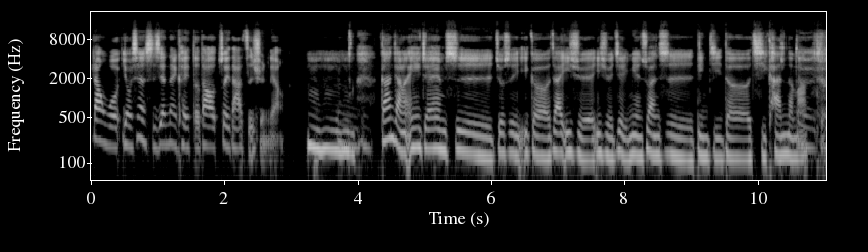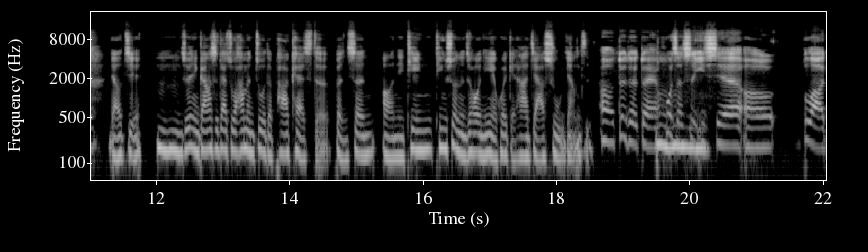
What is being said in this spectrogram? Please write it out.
让我有限的时间内可以得到最大的资讯量。嗯嗯嗯。嗯，刚刚讲的 AJM 是就是一个在医学医学界里面算是顶级的期刊的嘛，对对对。了解。嗯嗯，所以你刚刚是在说他们做的 podcast 的本身啊、呃你听听顺了之后，你也会给他加速这样子。呃，对对对，嗯或者是一些呃 blood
